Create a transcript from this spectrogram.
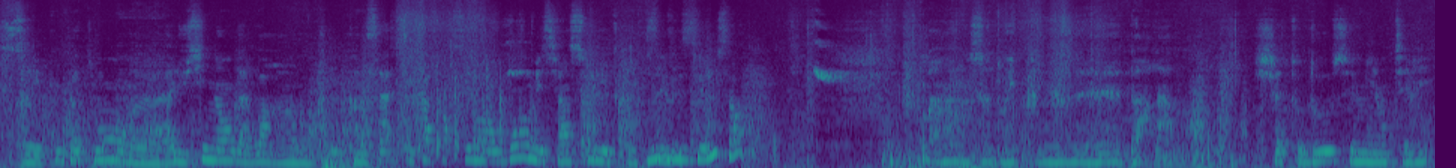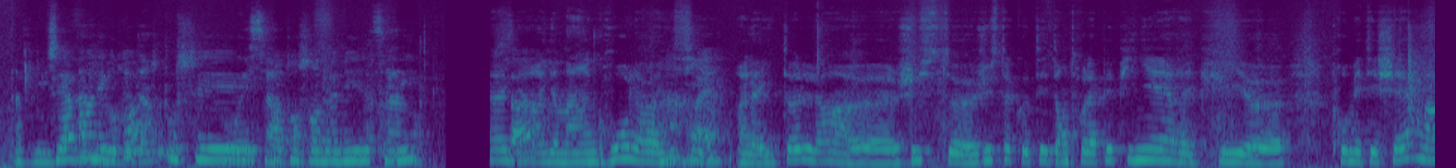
c'est complètement euh, hallucinant d'avoir un truc comme ça. C'est pas forcément beau, mais c'est insolite. quoi. C'est c'est où ça? Ben, ça doit être euh, par là. Château d'eau semi-enterré. C'est avant les grottes ou c'est Oui, quand on sort de la ville? Là, Il y, en a un gros là ici ouais. hein, à la Hitol là euh, juste euh, juste à côté d'entre la pépinière et puis euh, Prométhée-Cher là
